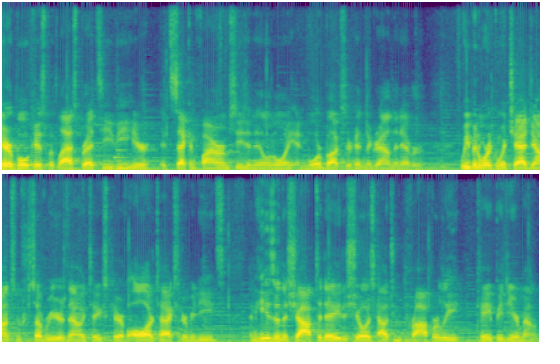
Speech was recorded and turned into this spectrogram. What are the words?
Garrett Bolkus with Last Breath TV here. It's second firearm season in Illinois and more bucks are hitting the ground than ever. We've been working with Chad Johnson for several years now. He takes care of all our taxidermy needs and he is in the shop today to show us how to properly cape a deer mount.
